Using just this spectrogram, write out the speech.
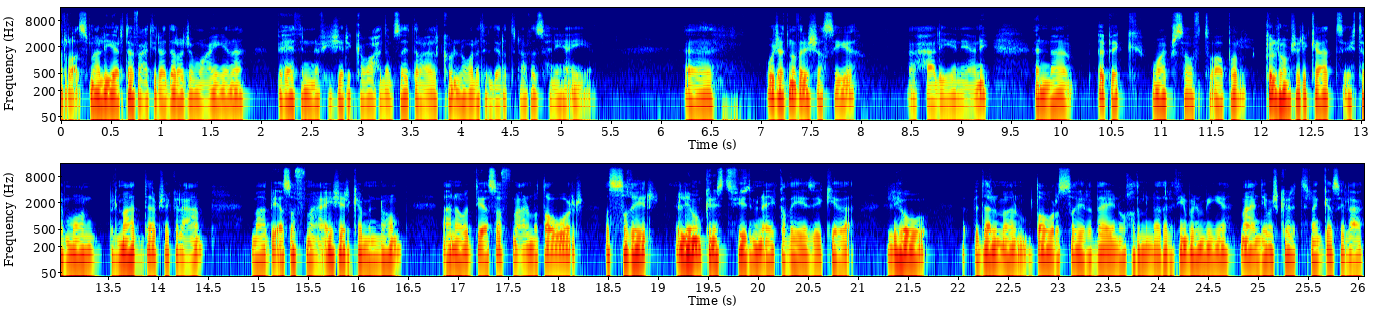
الرأسمالية ارتفعت إلى درجة معينة بحيث أن في شركة واحدة مسيطرة على الكل ولا تقدر تنافسها نهائيا. وجهة نظري الشخصية حاليا يعني أن Epic ومايكروسوفت وأبل كلهم شركات يهتمون بالمادة بشكل عام. ما أبي أصف مع أي شركة منهم. أنا ودي أصف مع المطور الصغير اللي ممكن يستفيد من أي قضية زي كذا اللي هو بدل ما المطور الصغير ذا ينوخذ منه 30% ما عندي مشكلة تنقص إلى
